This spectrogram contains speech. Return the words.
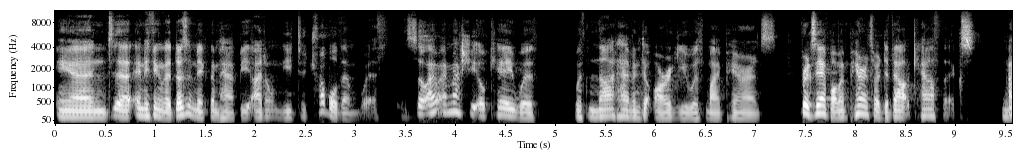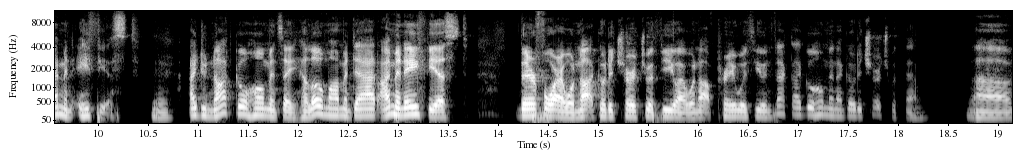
And uh, anything that doesn't make them happy, I don't need to trouble them with. So I, I'm actually okay with, with not having to argue with my parents. For example, my parents are devout Catholics. I'm an atheist. I do not go home and say, Hello, mom and dad, I'm an atheist. Therefore, I will not go to church with you. I will not pray with you. In fact, I go home and I go to church with them. Mm-hmm. Uh,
